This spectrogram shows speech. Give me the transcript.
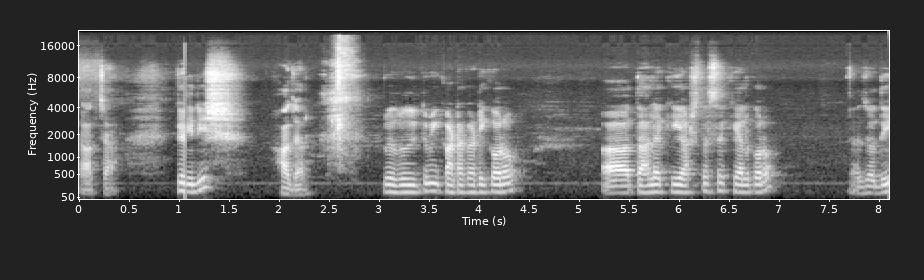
আচ্ছা তিরিশ হাজার। যদি তুমি কাটাকাটি করো তাহলে কি আসতেছে? খেয়াল করো। যদি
